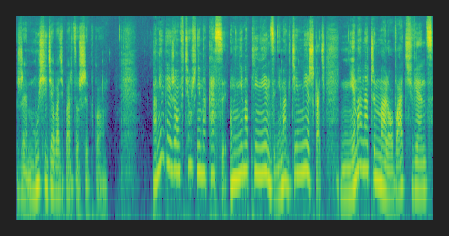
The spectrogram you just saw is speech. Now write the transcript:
że musi działać bardzo szybko. Pamiętaj, że on wciąż nie ma kasy, on nie ma pieniędzy, nie ma gdzie mieszkać, nie ma na czym malować, więc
